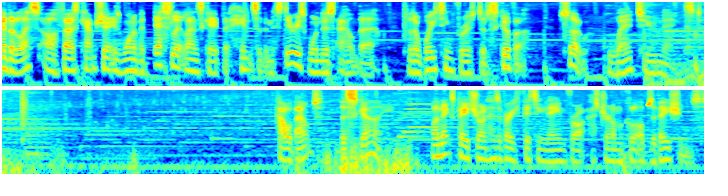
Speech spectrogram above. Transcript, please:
Nevertheless, our first capture is one of a desolate landscape that hints at the mysterious wonders out there that are waiting for us to discover. So, where to next? How about the sky? Our next Patreon has a very fitting name for our astronomical observations.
